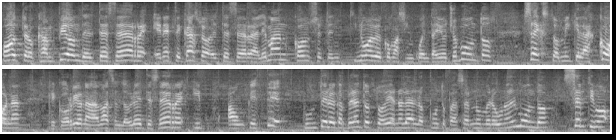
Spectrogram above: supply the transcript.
otro campeón del TCR, en este caso el TCR alemán, con 79,58 puntos. Sexto, Mikel Ascona, que corrió nada más el WTCR y aunque esté puntero del campeonato, todavía no le dan los puntos para ser número uno del mundo. Séptimo,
